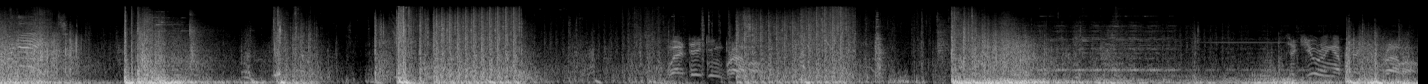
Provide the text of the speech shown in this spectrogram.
Grenade! We're taking Bravo. Securing objective Bravo.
